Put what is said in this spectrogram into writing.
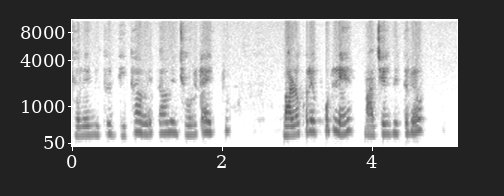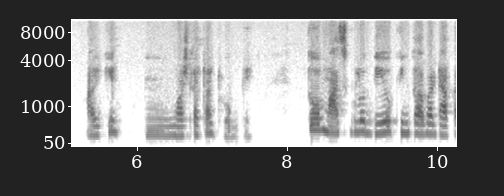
ঝোলের ভিতরে দিতে হবে, তাহলে ঝোলটা একটু ভালো করে ফুটলে মাছের ভিতরেও আর কি মশলাটা ঢুকবে। তো মাছগুলো দিয়েও কিন্তু আবার ঢাকা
